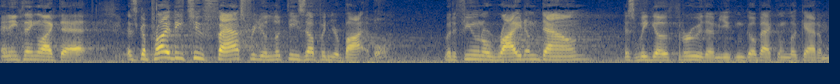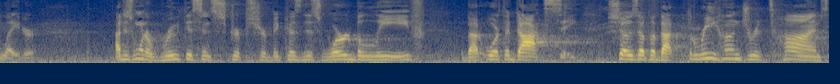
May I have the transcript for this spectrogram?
anything like that. It's going to probably be too fast for you to look these up in your Bible. But if you want to write them down as we go through them, you can go back and look at them later. I just want to root this in Scripture because this word believe about orthodoxy shows up about 300 times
